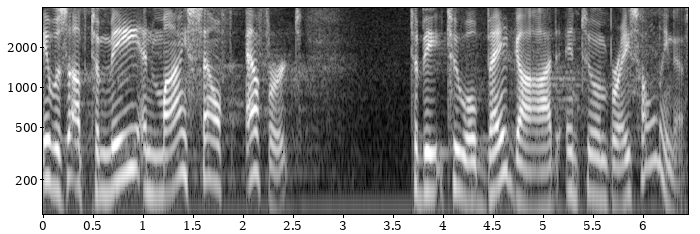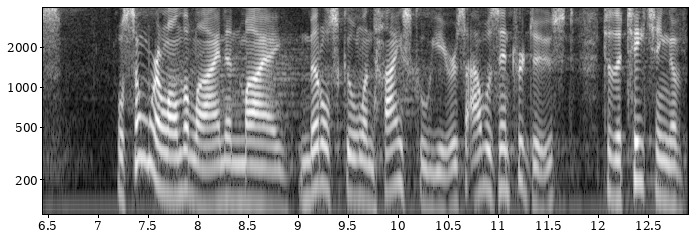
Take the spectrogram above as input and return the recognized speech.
it was up to me and my self effort to, be, to obey God and to embrace holiness. Well, somewhere along the line in my middle school and high school years, I was introduced to the teaching of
